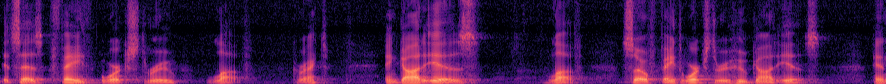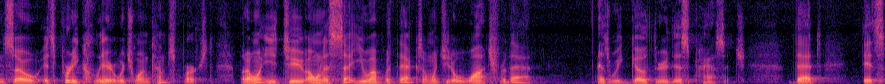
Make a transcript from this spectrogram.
it says, faith works through love, correct? And God is love. So faith works through who God is. And so it's pretty clear which one comes first. But I want you to, I want to set you up with that because I want you to watch for that as we go through this passage. That it's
